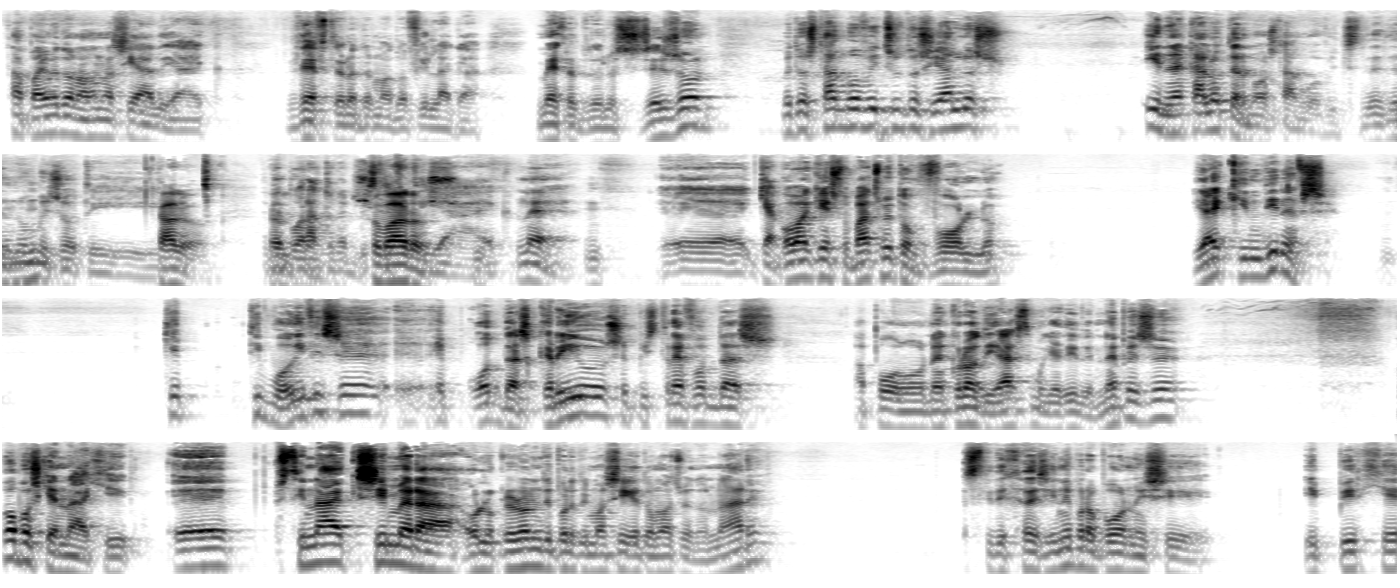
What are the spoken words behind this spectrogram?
Θα πάει με τον Αθανασιάδη ΑΕΚ, δεύτερο τερματοφύλακα μέχρι το τέλος της σεζόν. Με τον Στάνκοβιτς ούτως ή άλλως είναι ένα καλό τέρμα ο Στάνκοβιτς. Δεν, δεν νομίζω ότι Καλό. δεν μπορεί να τον εμπιστευτεί Σοβαρός. η ΑΕΚ. Ναι. Ε, και ακόμα και στο μάτσο με τον Βόλο, η ΑΕΚ κινδύνευσε. Και τη βοήθησε ε, όντας κρύος, επιστρέφοντας από νεκρό διάστημα γιατί δεν έπαιζε. Όπως και να έχει. Ε, στην ΑΕΚ σήμερα ολοκληρώνεται η προετοιμασία για το μάτσο με τον Άρη. Στη χθεσινή προπόνηση υπήρχε.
